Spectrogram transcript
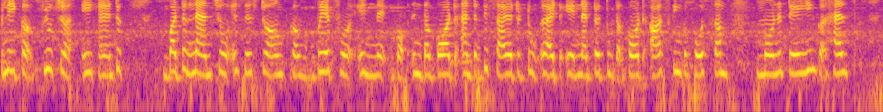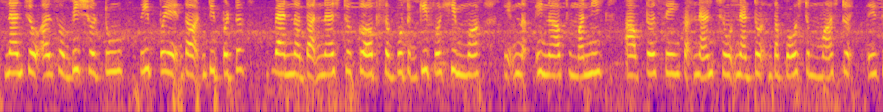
bleak future ahead. But Lancho is a strong, brave in, in the god and decided to write a letter to the god asking for some monetary help. Lancho also wished to repay the debt when the next crops would give him enough money. After seeing Lancho letter, the postmaster is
